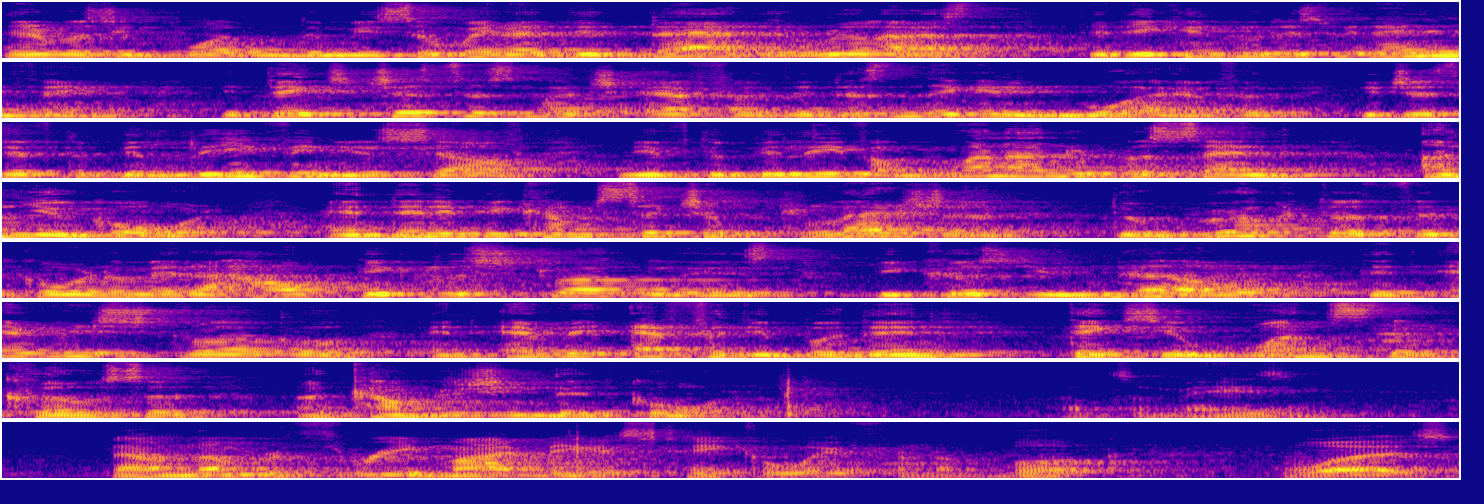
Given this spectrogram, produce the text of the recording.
that was important to me. So when I did that, I realized that you can do this with anything. It takes just as much effort. It doesn't take any more effort. You just have to believe in yourself and you have to believe I'm 100% on your goal. And then it becomes such a pleasure to work towards that goal no matter how big the struggle is because you know that every struggle and every effort you put in takes you one step closer accomplishing that goal. That's amazing. Now, number three, my biggest takeaway from the book was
